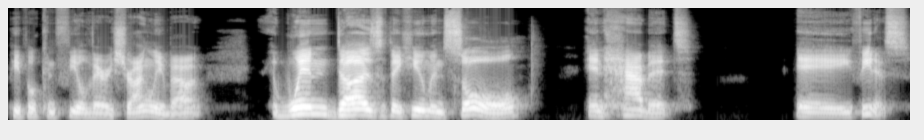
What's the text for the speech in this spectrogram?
people can feel very strongly about. When does the human soul inhabit a fetus.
